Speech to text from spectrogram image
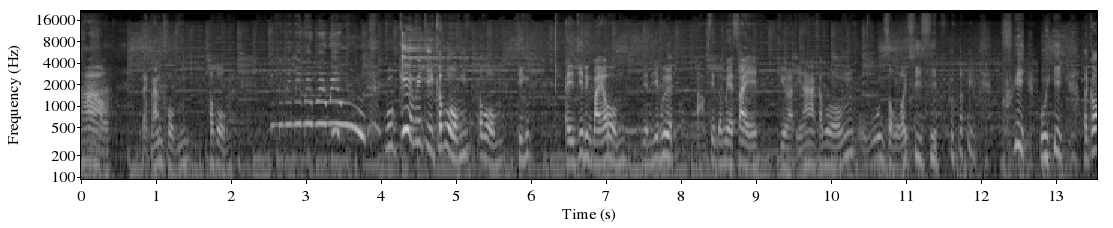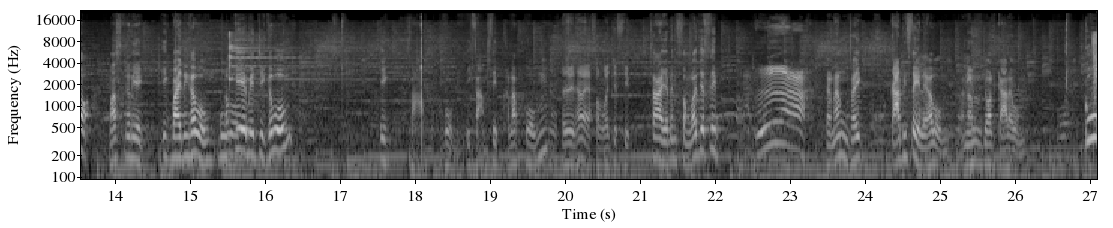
อ้าวจากนั้นผมครับผมบูเก้เมจิครับผม ครับผม ทิ้งไอจีหนึ่งใบครับผมเย็นที่พืช 30ตัวเมตรใส่ กิราติน่าครับผมโอ้ยสองร้อยสี่สิบอุ้ยอุ้ยแล้วก็มัสเคเนียอีกใบหนึ่งครับผมบูเก้เมจิครับผม อีก3ครับผม อีก30ครับผมเออเท่าไหร่สองร้อยเจ็ดสิบใช่จะเป็น270เออจากนั้นผมใช้การดพิเศษเลยครับผม อันนี้ครับยอดการ์ดครับผม กู้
